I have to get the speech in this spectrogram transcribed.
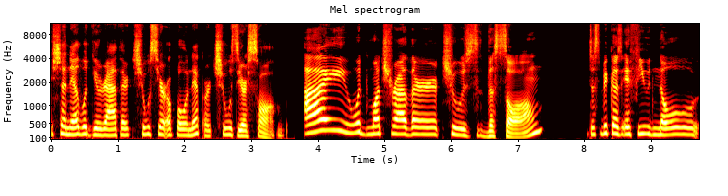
Chanel, would you rather choose your opponent or choose your song? I would much rather choose the song just because if you know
